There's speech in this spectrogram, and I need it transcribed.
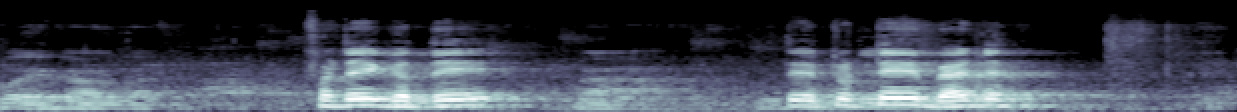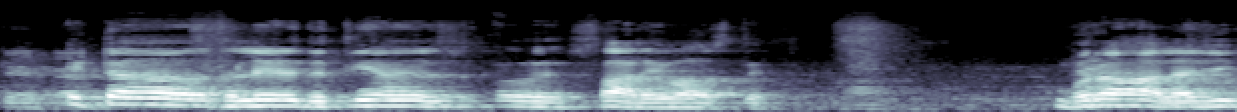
ਹੋਏਗਾ ਉਹਦਾ? ਫਟੇ ਗੱਦੇ। ਹਾਂ। ਤੇ ਟੁੱਟੇ ਬੈੱਡ। ਇੱਟਾਂ ਥੱਲੇ ਦਿੱਤੀਆਂ ਅਹ, ਸਹਾਰੇ ਵਾਸਤੇ। ਬੁਰਾ ਹਾਲ ਹੈ ਜੀ।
